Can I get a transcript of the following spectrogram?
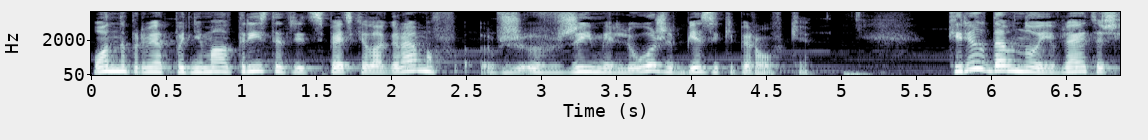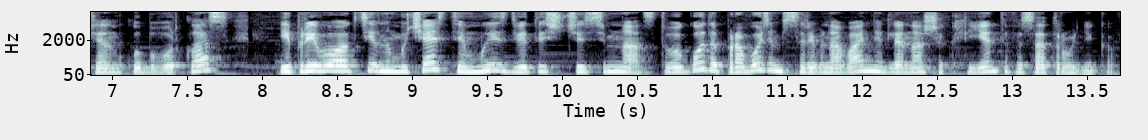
Он, например, поднимал 335 килограммов в жиме лежа без экипировки. Кирилл давно является членом клуба World Class, и при его активном участии мы с 2017 года проводим соревнования для наших клиентов и сотрудников.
